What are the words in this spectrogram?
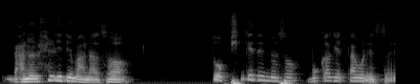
나는 할 일이 많아서 또 핑계대면서 못 가겠다고 그랬어요.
